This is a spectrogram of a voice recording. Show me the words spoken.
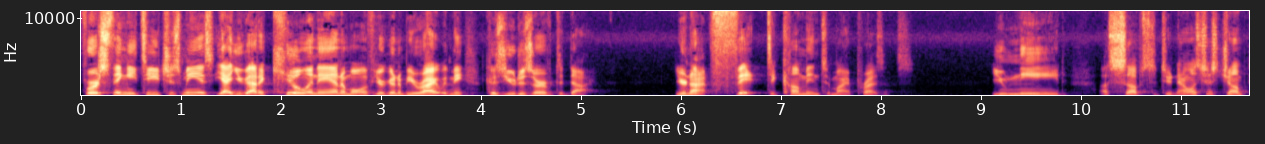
First thing He teaches me is yeah, you got to kill an animal if you're going to be right with me because you deserve to die. You're not fit to come into my presence. You need a substitute. Now let's just jump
